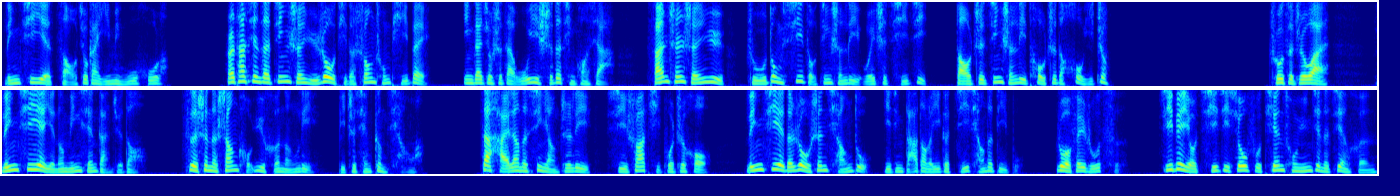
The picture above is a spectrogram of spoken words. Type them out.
林七夜早就该一命呜呼了。”而他现在精神与肉体的双重疲惫，应该就是在无意识的情况下，凡尘神域主动吸走精神力，维持奇迹，导致精神力透支的后遗症。除此之外，林七夜也能明显感觉到自身的伤口愈合能力比之前更强了。在海量的信仰之力洗刷体魄之后，林七夜的肉身强度已经达到了一个极强的地步。若非如此，即便有奇迹修复天丛云剑的剑痕，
